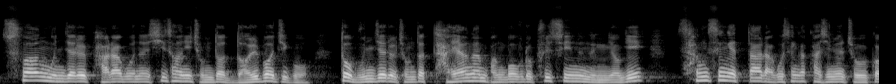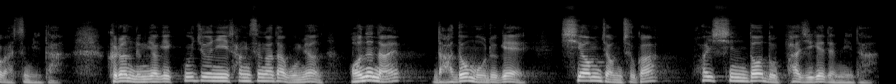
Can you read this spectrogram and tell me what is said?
수학 문제를 바라보는 시선이 좀 더 넓어지고 또 문제를 좀 더 다양한 방법으로 풀 수 있는 능력이 상승했다라고 생각하시면 좋을 것 같습니다. 그런 능력이 꾸준히 상승하다 보면 어느 날 나도 모르게 시험 점수가 훨씬 더 높아지게 됩니다.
